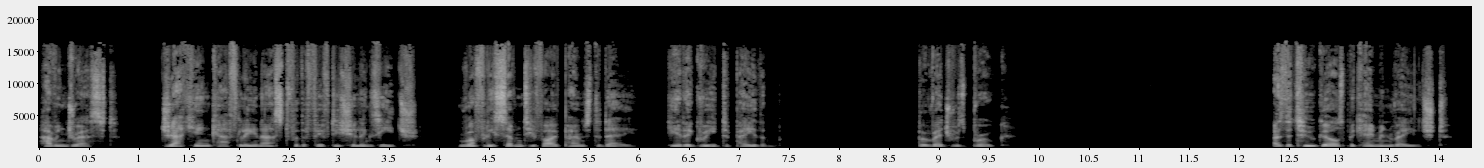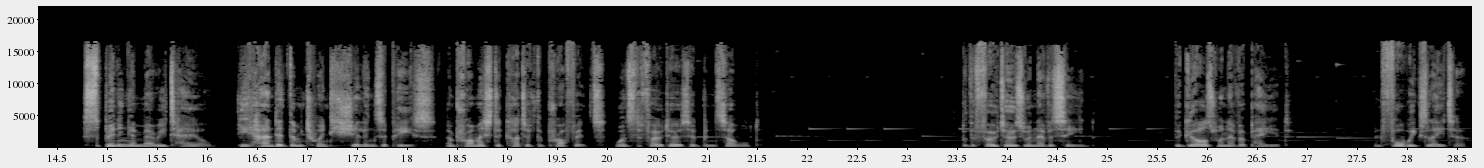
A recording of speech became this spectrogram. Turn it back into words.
Having dressed, Jackie and Kathleen asked for the 50 shillings each, roughly £75 today. He had agreed to pay them. But Reg was broke. As the two girls became enraged, spinning a merry tale, he handed them 20 shillings apiece and promised a cut of the profits once the photos had been sold. But the photos were never seen, the girls were never paid, and four weeks later,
